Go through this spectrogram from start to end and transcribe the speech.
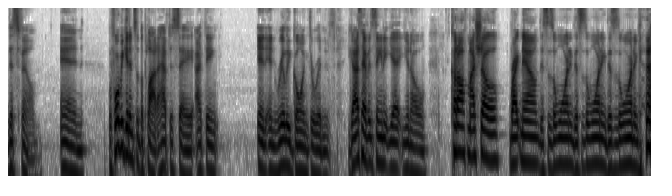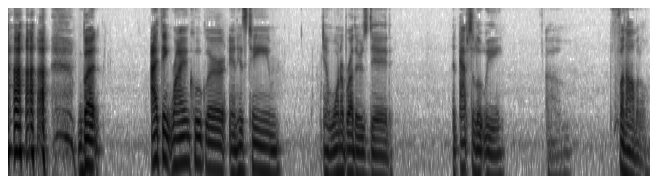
this film. And before we get into the plot, I have to say, I think in in really going through it, and you guys haven't seen it yet, you know, cut off my show right now. This is a warning. This is a warning. This is a warning. but I think Ryan Coogler and his team and Warner Brothers did an absolutely um, phenomenal,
